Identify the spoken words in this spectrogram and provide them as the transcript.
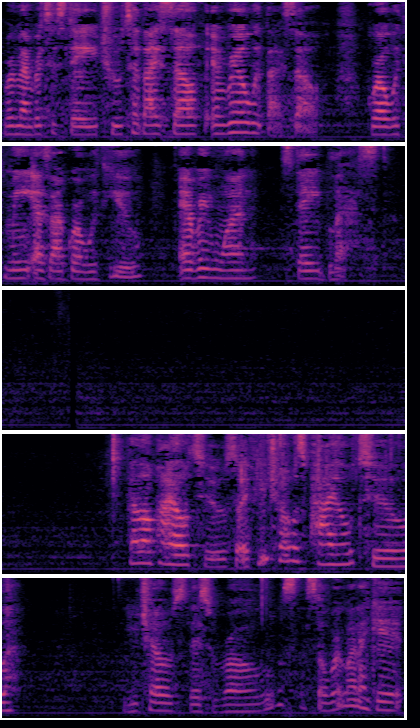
Remember to stay true to thyself and real with thyself. Grow with me as I grow with you. Everyone, stay blessed. Hello, pile two. So if you chose pile two, you chose this rose. So we're going to get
